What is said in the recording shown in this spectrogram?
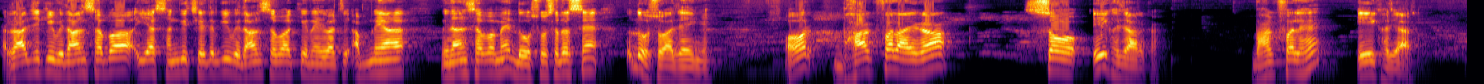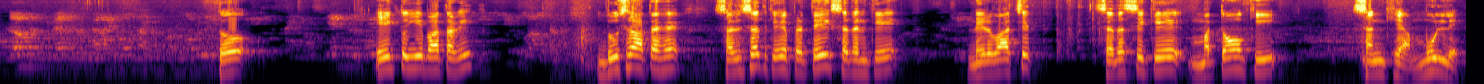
राज्य की विधानसभा या संघीय क्षेत्र की विधानसभा के निर्वाचित अपने यहाँ विधानसभा में 200 सदस्य हैं तो 200 आ जाएँगे। और भागफल आएगा सौ, एक हज़ार का। भागफल है एक हज़ार। तो एक तो ये बात आ गई। दूसरा आता है संसद के प्रत्येक सदन के निर्वाचित सदस्य के मतों की संख्या मूल्य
